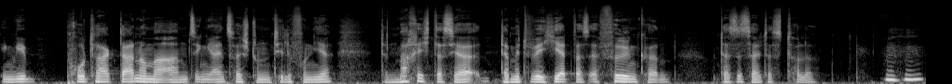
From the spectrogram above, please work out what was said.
irgendwie pro Tag da nochmal abends irgendwie ein, zwei Stunden telefoniere, dann mache ich das ja, damit wir hier etwas erfüllen können. Und das ist halt das Tolle. Mhm.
